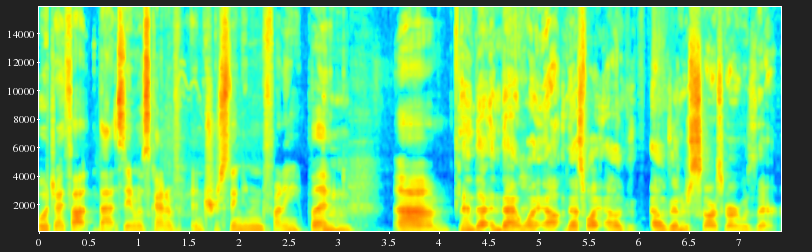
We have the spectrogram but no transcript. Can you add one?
which I thought that scene was kind of interesting and funny. But Mm-hmm. and that and that why Al- that's why Alex, Alexander Skarsgård was there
